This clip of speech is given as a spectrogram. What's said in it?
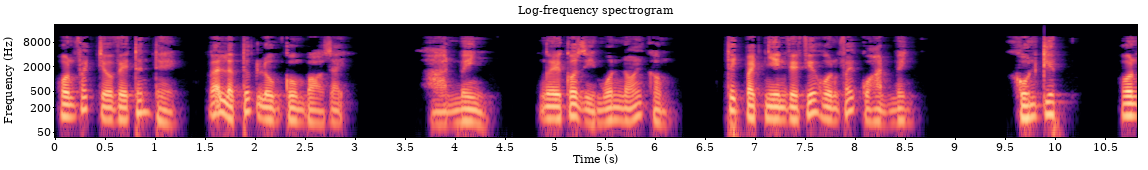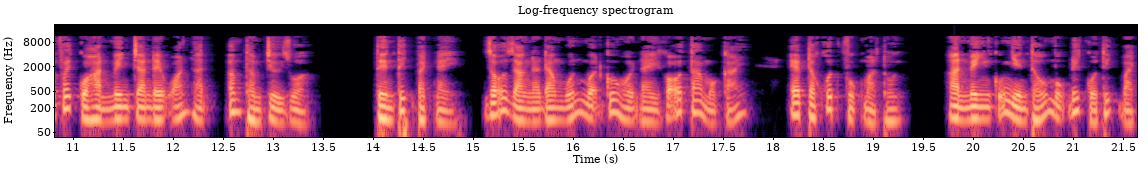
Hồn phách trở về thân thể, Gã lập tức lồm cồm bò dậy. Hàn Minh, Ngươi có gì muốn nói không? Thích bạch nhìn về phía hồn phách của Hàn Minh. Khốn kiếp! Hồn phách của Hàn Minh tràn đầy oán hận, Âm thầm chửi rủa. Tên tích bạch này Rõ ràng là đang muốn mượn cơ hội này gõ ta một cái ép ta khuất phục mà thôi. Hàn Minh cũng nhìn thấu mục đích của Thích Bạch.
